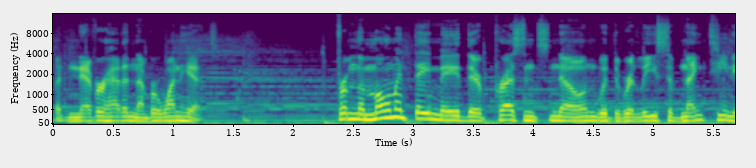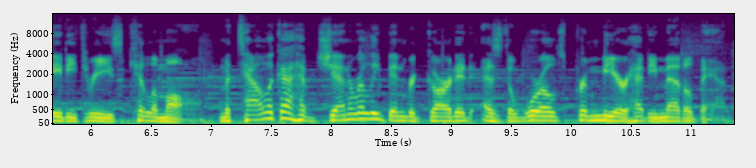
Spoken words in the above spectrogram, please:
but never had a number one hit. From the moment they made their presence known with the release of 1983's Kill 'Em All, Metallica have generally been regarded as the world's premier heavy metal band.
